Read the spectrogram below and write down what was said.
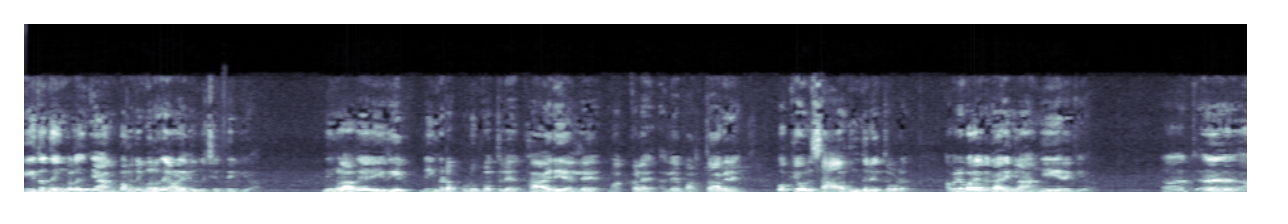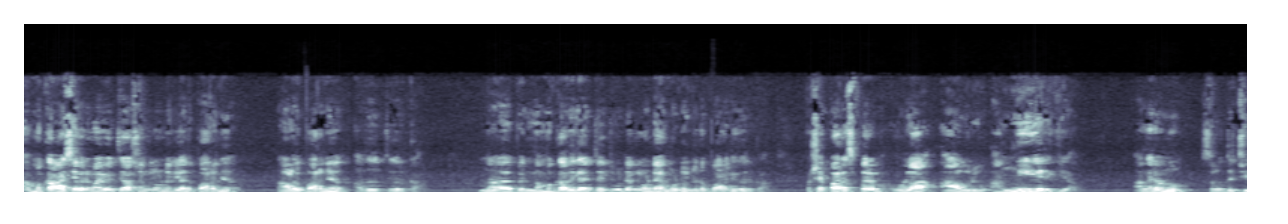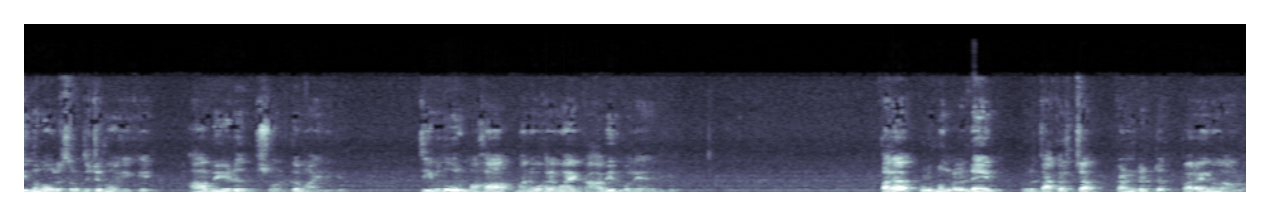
ഇത് നിങ്ങൾ ഞാൻ പറഞ്ഞ് വെറുതെ ആണെങ്കിലും ഒന്ന് ചിന്തിക്കുക. നിങ്ങൾ അതേ രീതിയിൽ നിങ്ങളുടെ കുടുംബത്തിലെ ഭാര്യയെ അല്ലെ മക്കളെ അല്ലെ ഭർത്താവിനെ ഒക്കെ ഒരു സ്വാതന്ത്ര്യത്തോടെ അവർ പറയുന്ന കാര്യങ്ങൾ അംഗീകരിക്കുക. നമുക്ക് ആശയപരമായ വ്യത്യാസങ്ങളുണ്ടെങ്കിൽ അത് പറഞ്ഞ് ആൾ പറഞ്ഞ് അത് തീർക്കാം. പിന്നെ നമുക്കതിൽ തെറ്റുകുറ്റങ്ങളുണ്ടെങ്കിൽ അങ്ങോട്ടും ഇങ്ങോട്ടും പറഞ്ഞു തീർക്കാം. പക്ഷേ പരസ്പരം ഉള്ള ആ ഒരു അംഗീകരിക്കുക അങ്ങനെ ഒന്നും ശ്രദ്ധിച്ച് ഇന്ന് മുതൽ ശ്രദ്ധിച്ചു നോക്കിക്കേ ആ വീട് സ്വർഗമായിരിക്കും ജീവിതം ഒരു മഹാ മനോഹരമായ കാവ്യം പോലെയായിരിക്കും. പല കുടുംബങ്ങളുടെയും ഒരു തകർച്ച കണ്ടിട്ട് പറയുന്നതാണ്.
